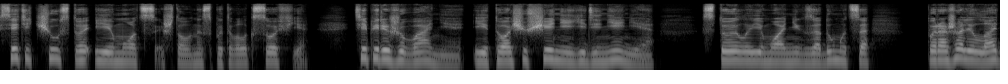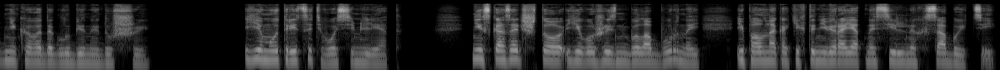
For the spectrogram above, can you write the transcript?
все эти чувства и эмоции, что он испытывал к Софье, те переживания и то ощущение единения, стоило ему о них задуматься, поражали Ладникова до глубины души. Ему 38 лет. Не сказать, что его жизнь была бурной и полна каких-то невероятно сильных событий.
